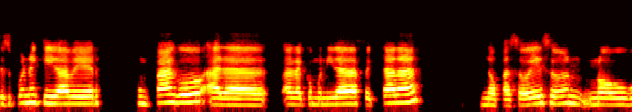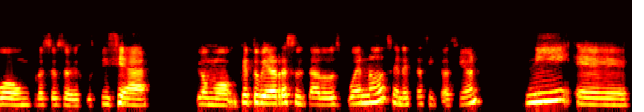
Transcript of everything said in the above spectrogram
se supone que iba a haber un pago a la, a la comunidad afectada. No pasó eso, no hubo un proceso de justicia como que tuviera resultados buenos en esta situación, ni eh,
